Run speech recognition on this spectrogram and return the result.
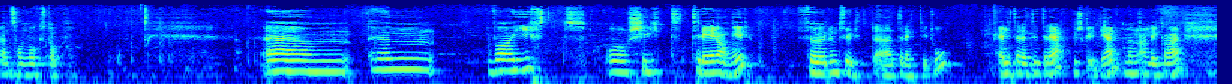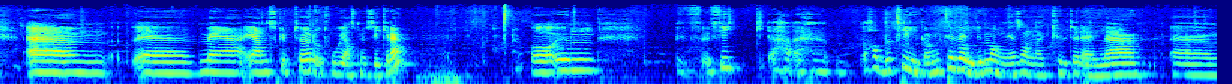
mens han vokste opp. Um, hun var gift og skilt tre ganger før hun fylte 32. Eller 33, husker ikke helt, men allikevel. Um, med en skulptør og to jazzmusikere. Og hun fikk hadde tilgang til veldig mange sånne kulturelle um,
